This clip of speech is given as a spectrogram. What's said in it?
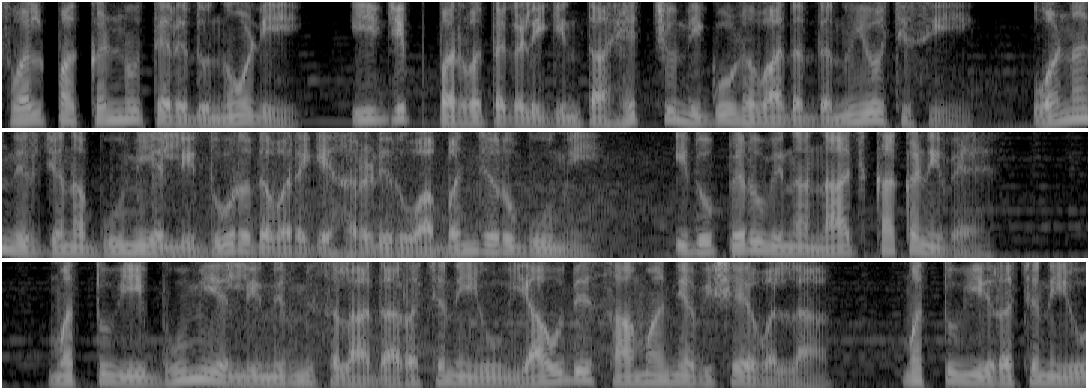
ಸ್ವಲ್ಪ ಕಣ್ಣು ತೆರೆದು ನೋಡಿ, ಈಜಿಪ್ಟ್ ಪರ್ವತಗಳಿಗಿಂತ ಹೆಚ್ಚು ನಿಗೂಢವಾದದ್ದನ್ನು ಯೋಚಿಸಿ. ಒಣ ನಿರ್ಜನ ಭೂಮಿಯಲ್ಲಿ ದೂರದವರೆಗೆ ಹರಡಿರುವ ಬಂಜರು ಭೂಮಿ, ಇದು ಪೆರುವಿನ ನಾಜ್ಕಾ ಕಣಿವೆ ಮತ್ತು ಈ ಭೂಮಿಯಲ್ಲಿ ನಿರ್ಮಿಸಲಾದ ರಚನೆಯು ಯಾವುದೇ ಸಾಮಾನ್ಯ ವಿಷಯವಲ್ಲ, ಮತ್ತು ಈ ರಚನೆಯು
